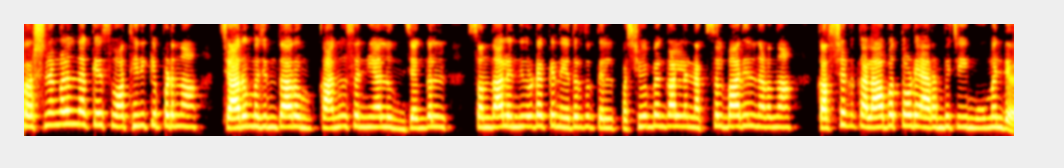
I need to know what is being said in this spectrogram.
പ്രശ്നങ്ങളിൽ നിന്നൊക്കെ സ്വാധീനിക്കപ്പെടുന്ന ചാരു മജുംദാറും കാനു സന്യാലും ജംഗൽ സന്താൽ എന്നിവരുടെയൊക്കെ നേതൃത്വത്തിൽ പശ്ചിമ ബംഗാളിലെ നക്സൽബാരിയിൽ നടന്ന കർഷക കലാപത്തോടെ ആരംഭിച്ച ഈ മൂവ്മെന്റ്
